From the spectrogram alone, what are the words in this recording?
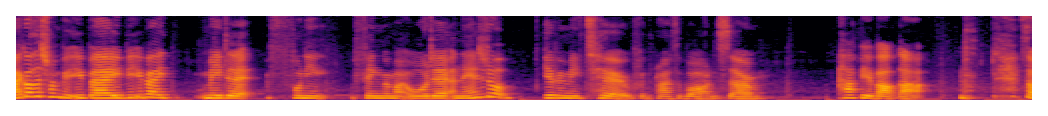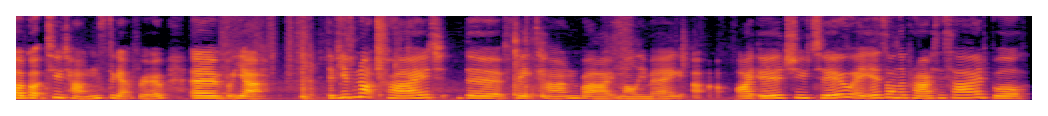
I got this from Beauty Bay. Beauty Bay made a funny thing with my order and they ended up giving me two for the price of one. So happy about that. so I've got two tans to get through. Um, but yeah, if you've not tried the Fake Tan by Molly Mae, I, urge you to. It is on the pricey side, but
